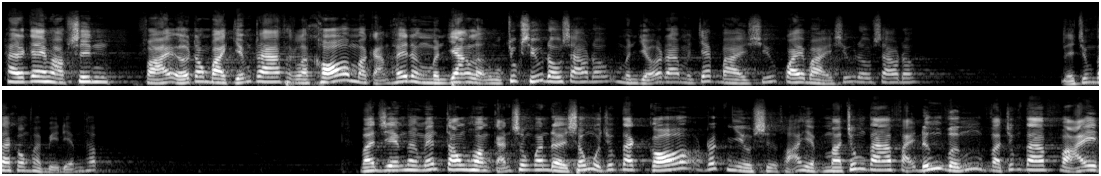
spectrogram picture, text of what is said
Hay là các em học sinh phải ở trong bài kiểm tra thật là khó mà cảm thấy rằng mình gian lận một chút xíu đâu sao đâu. Mình dở ra mình chép bài xíu, quay bài xíu đâu sao đâu. Để chúng ta không phải bị điểm thấp. Và anh chị em thân mến, trong hoàn cảnh xung quanh đời sống của chúng ta có rất nhiều sự thỏa hiệp mà chúng ta phải đứng vững và chúng ta phải,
